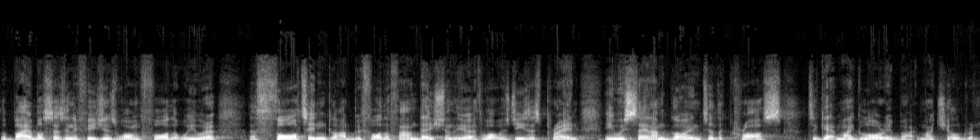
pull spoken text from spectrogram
The Bible says in Ephesians 1 4 that we were a thought in God before the foundation of the earth. What was Jesus praying? He was saying, I'm going to the cross to get my glory back, my children.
